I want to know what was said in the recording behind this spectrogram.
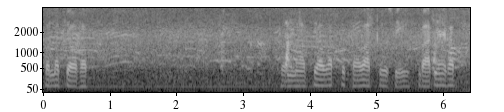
คนมาเที่ยวครับ คนมาเที่ยววัดพุทธาวาสผู้สิงห์บาทนี้ครับ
